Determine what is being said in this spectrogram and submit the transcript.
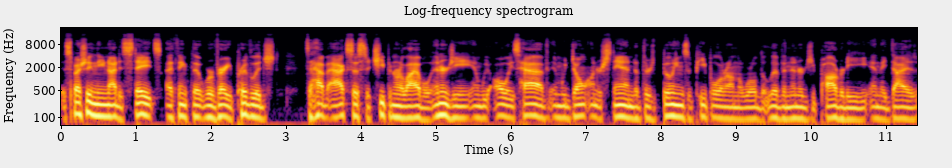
especially in the United States, I think that we're very privileged to have access to cheap and reliable energy. And we always have. And we don't understand that there's billions of people around the world that live in energy poverty and they die as,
